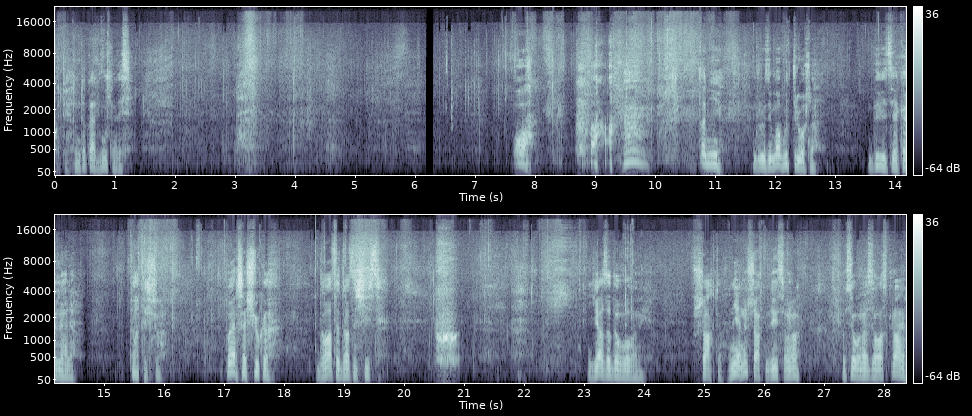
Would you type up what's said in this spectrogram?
Ух ти, ну така двушна десь. О! Та ні, друзі, мабуть, трьошна. Дивіться, яка ляля. Та ти що? Перша щука 20-26. Я задоволений. В шахту. Ні, не в шахту, дивіться, вона ось вона взяла з краю.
